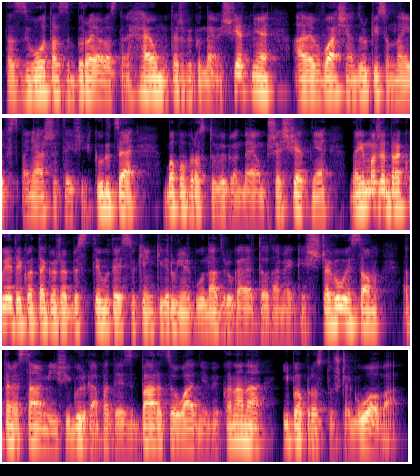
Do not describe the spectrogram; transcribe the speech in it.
ta złota zbroja oraz ten hełm też wyglądają świetnie, ale właśnie drugi są najwspanialsze w tej figurce, bo po prostu wyglądają prześwietnie. No i może brakuje tylko tego, żeby z tyłu tej sukienki również był nadruk, ale to tam jakieś szczegóły są. Natomiast sama minifigurka naprawdę jest bardzo ładnie wykonana i po prostu szczegółowa.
